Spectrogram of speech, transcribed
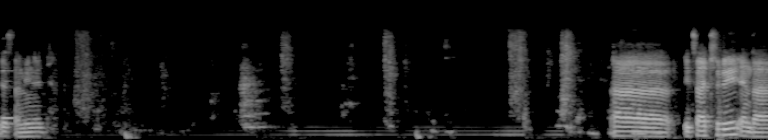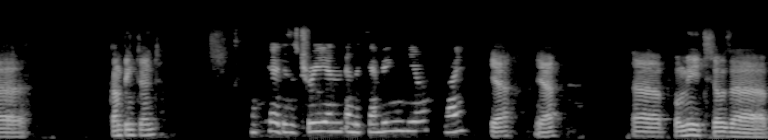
just a minute. Uh, it's a tree and a camping tent. Okay, this is tree and, and the camping here, right? Yeah, yeah. Uh, for me, it shows uh,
